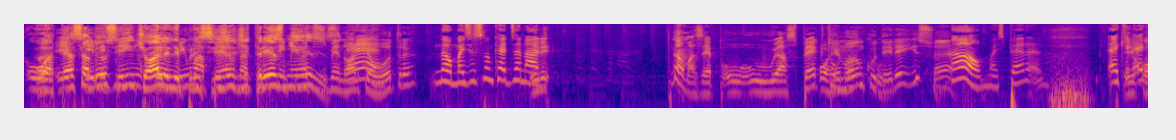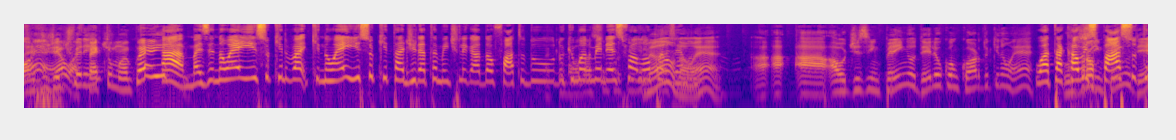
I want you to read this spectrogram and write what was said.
ou Ah, até ele- saber ele o seguinte, tem- olha, ele, precisa de três três meses. menor que a É. outra. Não, mas isso não quer dizer nada. Ele... Não, mas é o, o aspecto manco. dele é isso. É. Não, mas pera. É que, Ele é corre de É, jeito o diferente. aspecto manco é isso. Tá, mas não é isso que vai, que não é isso que tá diretamente ligado ao fato do, do que o Mano Menezes por falou, por Não, exemplo. não é. A- a- a- ao desempenho dele eu concordo que não é. O atacar o, desempenho espaço dele-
